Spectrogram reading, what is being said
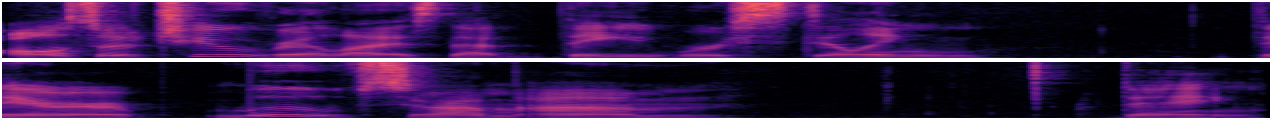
also too realized that they were stealing their moves from um dang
